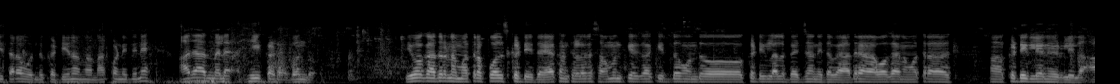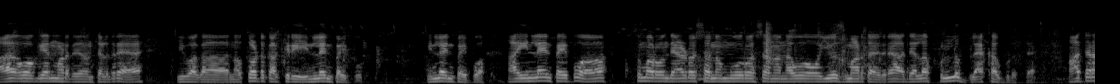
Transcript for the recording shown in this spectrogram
ಈ ಥರ ಒಂದು ಕಡ್ಡಿನ ನಾನು ಹಾಕ್ಕೊಂಡಿದ್ದೀನಿ ಅದಾದಮೇಲೆ ಈ ಕಡೆ ಬಂದು ಇವಾಗಾದರೂ ನಮ್ಮ ಹತ್ರ ಫೋಲ್ಸ್ ಇದೆ. ಯಾಕಂತ ಹೇಳಿದ್ರೆ ಸಾಮಂತಿಗೆ ಹಾಕಿದ್ದ ಒಂದು ಕಡ್ಡಿಗಳೆಲ್ಲ ಬೆಜ್ಜಾನ್ ಇದಾವೆ ಆದರೆ ಅವಾಗ ನಮ್ಮ ಹತ್ರ ಕಡ್ಡಿಗಳೇನೂ ಇರಲಿಲ್ಲ. ಆವಾಗ ಏನು ಮಾಡಿದೆ ಅಂತ ಹೇಳಿದ್ರೆ, ಇವಾಗ ನಾವು ತೋಟಕ್ಕೆ ಹಾಕ್ತಿರಿ ಇನ್ಲೈನ್ ಪೈಪು ಇನ್ಲೈನ್ ಪೈಪು ಆ ಇನ್ಲೈನ್ ಪೈಪು ಸುಮಾರು ಒಂದು ಎರಡು ವರ್ಷನ, ಮೂರು ವರ್ಷನ ನಾವು ಯೂಸ್ ಮಾಡ್ತಾ ಇದ್ರೆ ಅದೆಲ್ಲ ಫುಲ್ಲು ಬ್ಲ್ಯಾಕ್ ಆಗಿಬಿಡುತ್ತೆ. ಆ ಥರ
